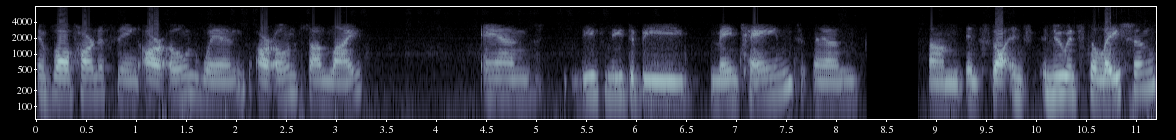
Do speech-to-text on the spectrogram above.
involve harnessing our own wind, our own sunlight, and these need to be maintained and um, install in, new installations.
